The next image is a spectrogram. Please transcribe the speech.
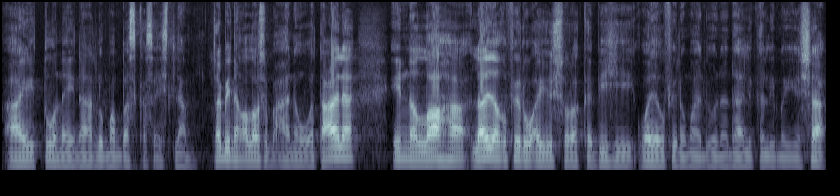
ay tunay na lumabas ka sa Islam. Sabi ng Allah subhanahu wa ta'ala, Inna Allah la yaghfiru ay bihi wa yaghfiru ma duna dhalika liman yasha.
